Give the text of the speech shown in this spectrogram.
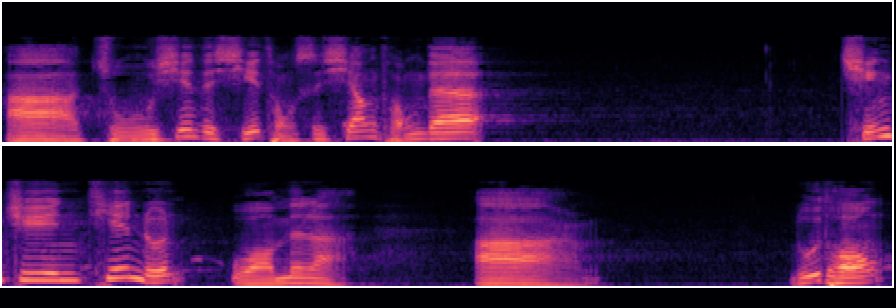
啊，祖先的血统是相同的。情君天伦，我们啊啊，如同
